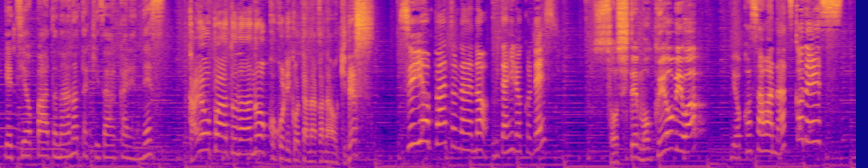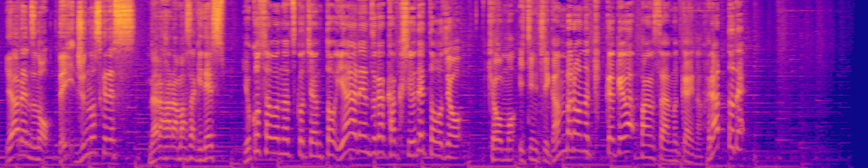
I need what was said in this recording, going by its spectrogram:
月曜パートナーの滝沢カレンです火曜パートナーのココリコ田中直樹です水曜パートナーの三田寛子です。そして木曜日は？横澤夏子です。ヤーレンズのデイ淳之介です。奈良原まさきです。横澤夏子ちゃんとヤーレンズが各週で登場。今日も一日頑張ろうのきっかけは「パンサー向井のフラット」で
